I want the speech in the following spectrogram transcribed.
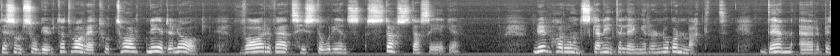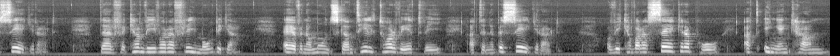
Det som såg ut att vara ett totalt nederlag var världshistoriens största seger. Nu har ondskan inte längre någon makt. Den är besegrad. Därför kan vi vara frimodiga. Även om ondskan tilltar vet vi att den är besegrad och vi kan vara säkra på att ingen kan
